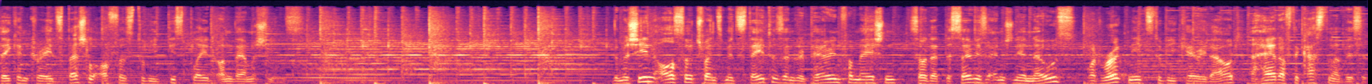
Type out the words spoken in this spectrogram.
they can create special offers to be displayed on their machines. The machine also transmits status and repair information so that the service engineer knows what work needs to be carried out ahead of the customer visit.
